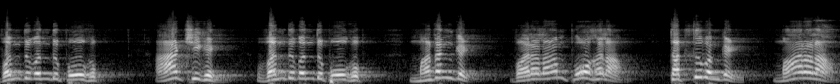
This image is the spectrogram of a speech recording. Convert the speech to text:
வந்து வந்து போகும். ஆட்சிகள் வந்து வந்து போகும். மதங்கள் வரலாம் போகலாம். தத்துவங்கள் மாறலாம்.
